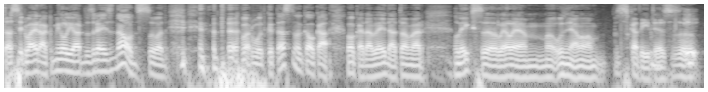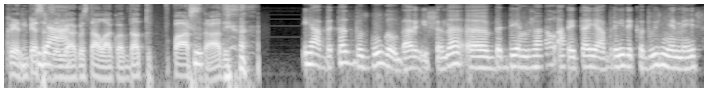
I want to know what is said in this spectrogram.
tas ir vairāk miljardu uzreiz naudas sodi. Varbūt tas nu, kaut, kā, kaut kādā veidā tomēr liks lielajiem uzņēmumam skatīties krietni piesardzīgāk uz tālāko datu pārstrādi. Jā, bet tas būs Google darīšana. Bet, diemžēl, arī tajā brīdī, kad uzņēmējs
